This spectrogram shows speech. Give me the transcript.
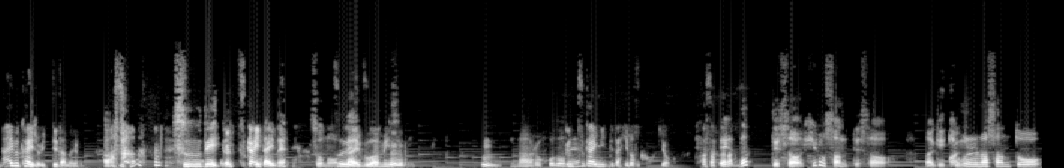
ライブ会場行ってたのよ。あ朝。2デイだってこと使いたいね。その、2days ライブは見ずに。うん。なるほどねグッズ。買いに行ってたヒロさんは今日。朝かえ、ら。だってさ、ヒロさんってさ、なんだっけ、はい木村さんと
